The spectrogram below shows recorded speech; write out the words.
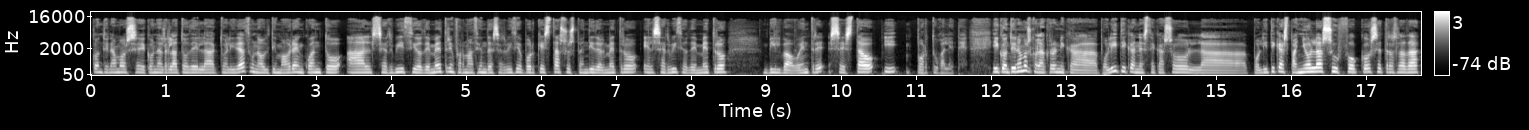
Continuamos eh, con el relato de la actualidad. Una última hora en cuanto al servicio de metro, información de servicio, porque está suspendido el metro, el servicio de metro Bilbao, entre Sestao y Portugalete. Y continuamos con la crónica política, en este caso la política española. Su foco se traslada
